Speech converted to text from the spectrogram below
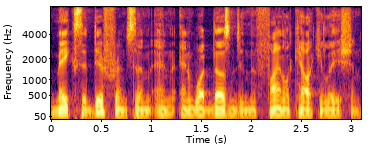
makes a difference and, and, and what doesn't in the final calculation.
